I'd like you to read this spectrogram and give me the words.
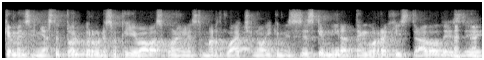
que, me enseñaste todo el progreso que llevabas con el smartwatch, ¿no? Y que me dices, es que mira, tengo registrado desde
